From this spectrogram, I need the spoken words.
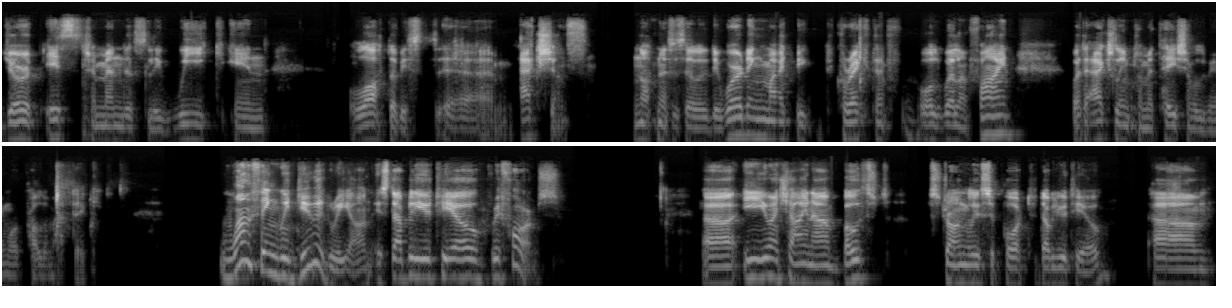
Europe is tremendously weak in a lot of its um, actions not necessarily the wording might be correct and all well and fine, but the actual implementation will be more problematic. One thing we do agree on is WTO reforms. Uh, EU and China both strongly support WTO. Um,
